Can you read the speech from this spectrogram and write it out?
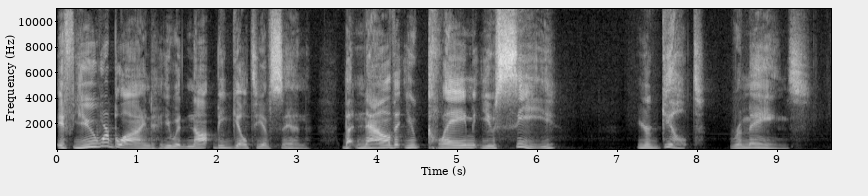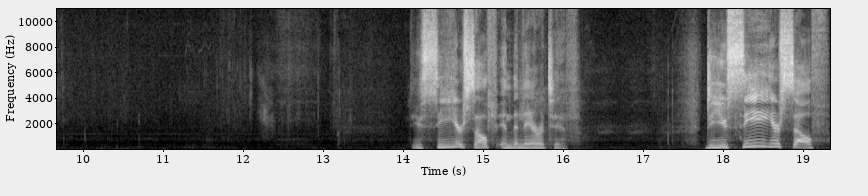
If you were blind, you would not be guilty of sin. But now that you claim you see, your guilt remains. Do you see yourself in the narrative? Do you see yourself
